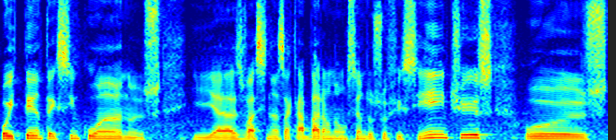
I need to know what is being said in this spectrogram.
85 anos. E as vacinas acabaram não sendo suficientes, os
